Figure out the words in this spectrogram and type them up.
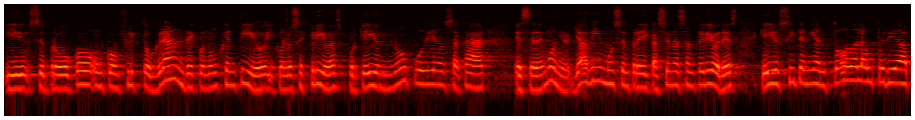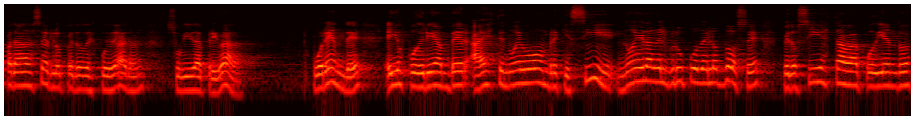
y se provocó un conflicto grande con un gentío y con los escribas porque ellos no pudieron sacar ese demonio. Ya vimos en predicaciones anteriores que ellos sí tenían toda la autoridad para hacerlo, pero descuidaron su vida privada. Por ende, ellos podrían ver a este nuevo hombre que sí no era del grupo de los doce, pero sí estaba pudiendo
